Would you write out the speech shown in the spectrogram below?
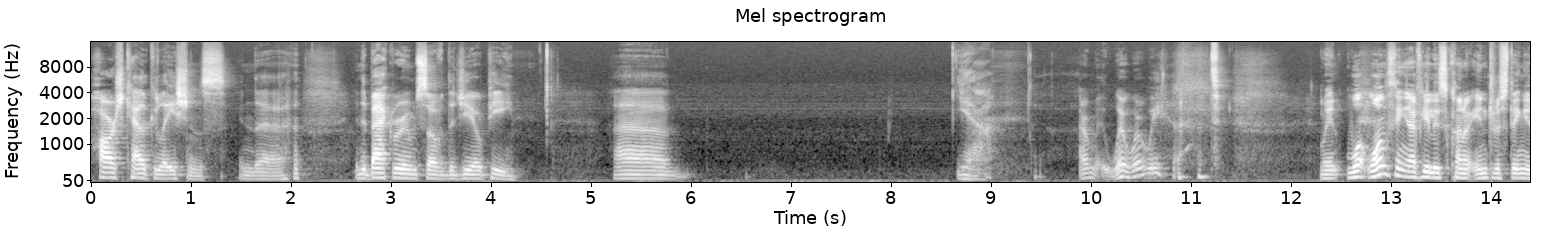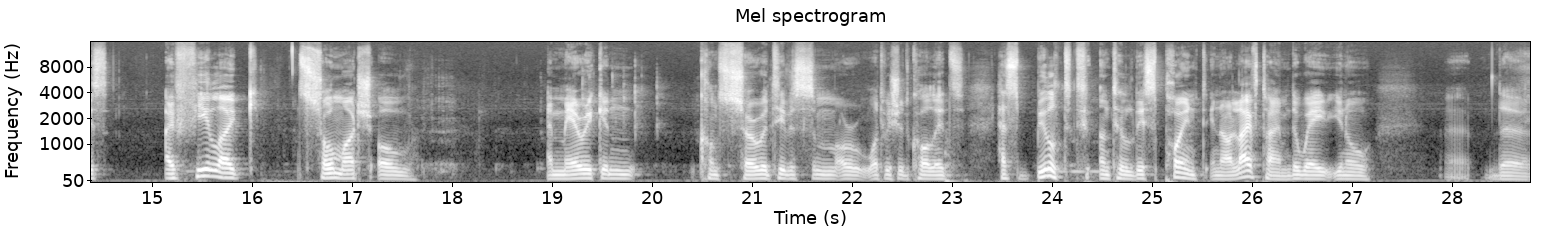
harsh calculations in the in the back rooms of the GOP. Uh, yeah, where were we? I mean, one one thing I feel is kind of interesting is I feel like so much of American conservatism, or what we should call it, has built until this point in our lifetime. The way you know uh, the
